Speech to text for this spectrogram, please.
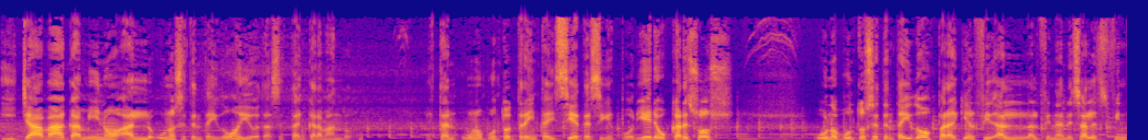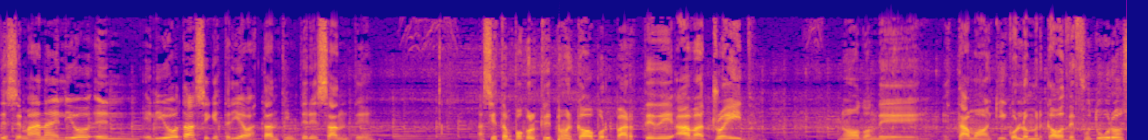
Y ya va camino al 1.72 IOTA se está encaramando. Está en 1.37, así que podría ir a buscar esos 1.72 para aquí al, al, finalizar el fin de semana el, el IOTA, así que estaría bastante interesante. Así está un poco el criptomercado por parte de AvaTrade, ¿no? Donde estamos aquí con los mercados de futuros,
